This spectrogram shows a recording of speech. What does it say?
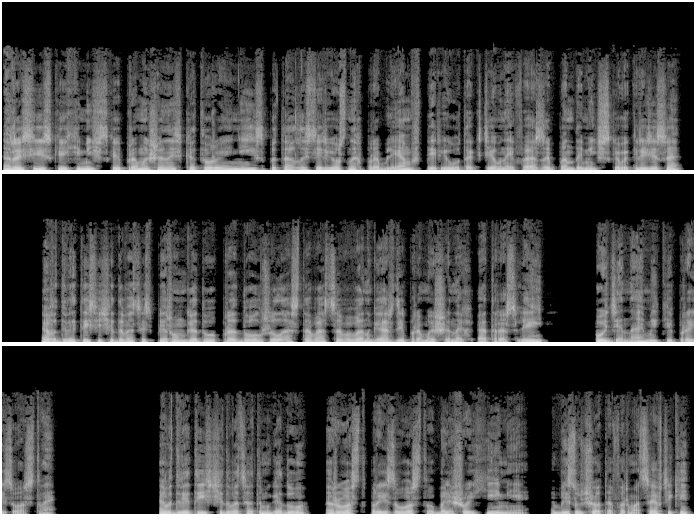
Российская химическая промышленность, которая не испытала серьезных проблем в период активной фазы пандемического кризиса, в 2021 году продолжила оставаться в авангарде промышленных отраслей по динамике производства. В 2020 году рост производства большой химии, без учета фармацевтики,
